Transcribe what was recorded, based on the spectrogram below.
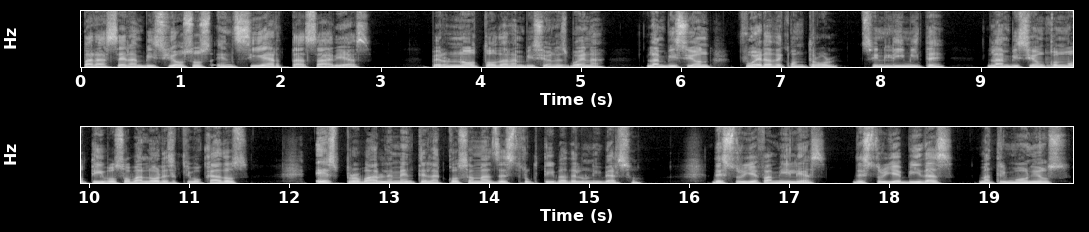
para ser ambiciosos en ciertas áreas. Pero no toda la ambición es buena. La ambición fuera de control, sin límite, la ambición con motivos o valores equivocados, es probablemente la cosa más destructiva del universo. Destruye familias, destruye vidas, matrimonios.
